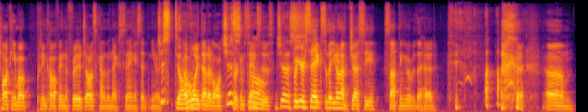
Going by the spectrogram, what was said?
talking about putting coffee in the fridge. That was kind of the next thing. I said, you know, Just don't avoid that at all just circumstances. Don't, just for your sake, so that you don't have Jesse slapping you over the head. um,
